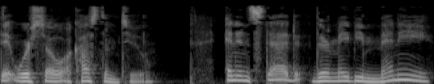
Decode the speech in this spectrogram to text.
that we're so accustomed to. And instead, there may be many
